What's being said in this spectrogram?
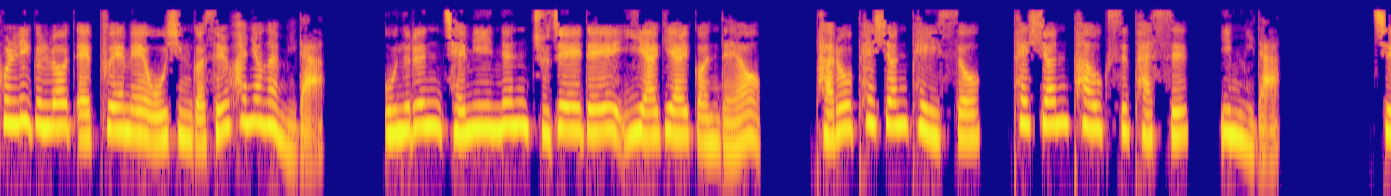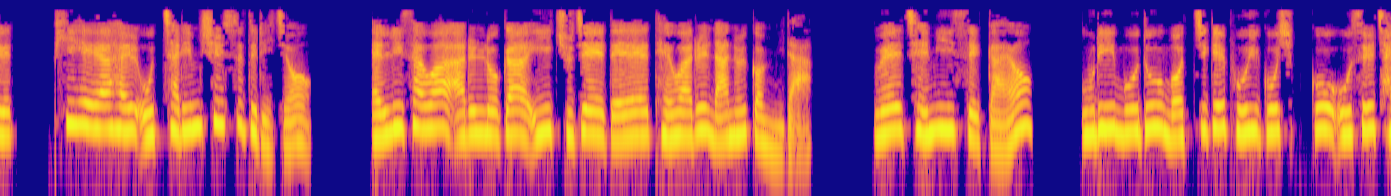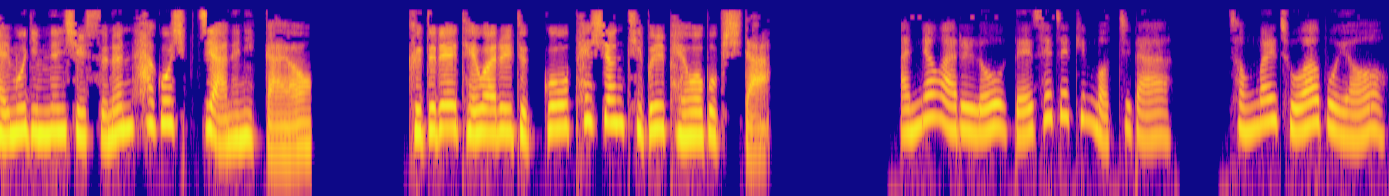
Polyglot FM에 오신 것을 환영합니다. 오늘은 재미있는 주제에 대해 이야기할 건데요. 바로 패션 페이소, 패션 faux pas입니다. 즉, 피해야 할 옷차림 실수들이죠. 엘리사와 아를로가 이 주제에 대해 대화를 나눌 겁니다. 왜 재미있을까요? 우리 모두 멋지게 보이고 싶고 옷을 잘못 입는 실수는 하고 싶지 않으니까요. 그들의 대화를 듣고 패션 팁을 배워봅시다. 안녕 아를로, 내 새 재킷 멋지다. 정말 좋아 보여.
